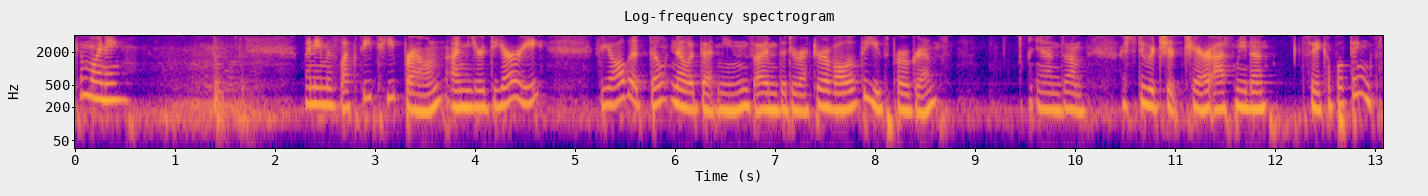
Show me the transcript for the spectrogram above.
Good morning. My name is Lexi T. Brown. I'm your DRE. For y'all that don't know what that means, I'm the director of all of the youth programs. And um, our stewardship chair asked me to say a couple things.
